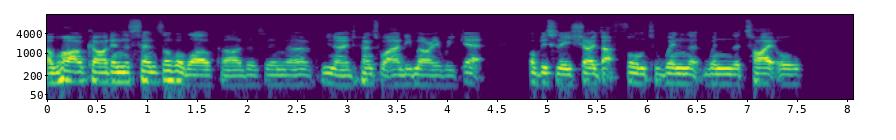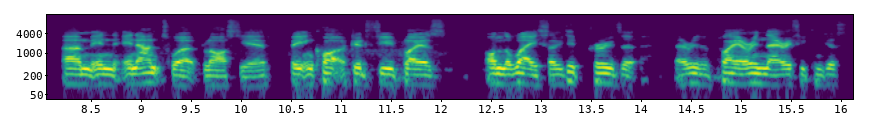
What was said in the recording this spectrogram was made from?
a wild card in the sense of a wild card, as in, uh, you know, it depends what Andy Murray we get. Obviously, showed that form to win the, win the title um, in, in Antwerp last year, beating quite a good few players on the way. So he did prove that there is a player in there if he can just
